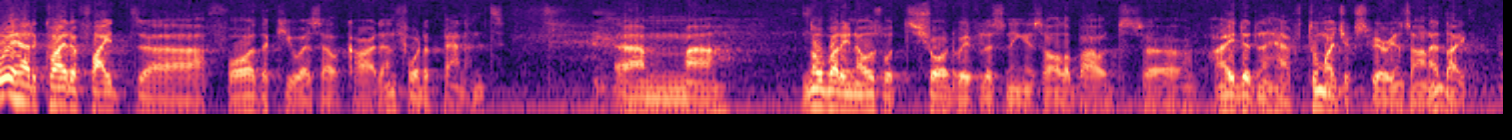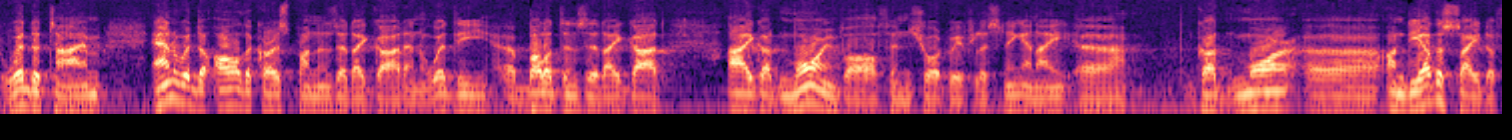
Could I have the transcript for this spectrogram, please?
we had quite a fight uh, for the QSL card and for the pennant. Um, uh, nobody knows what shortwave listening is all about. Uh, I didn't have too much experience on it. Like with the time and with the, all the correspondence that I got and with the uh, bulletins that I got, I got more involved in shortwave listening and I uh, got more uh, on the other side of,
